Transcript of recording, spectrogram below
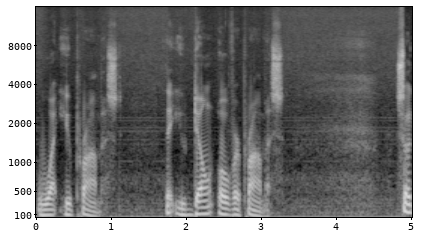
what you promised? That you don't overpromise? So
